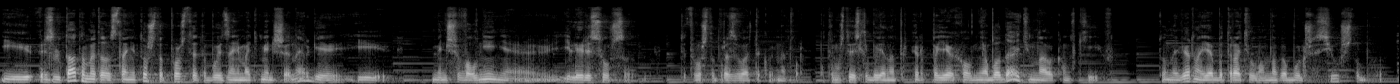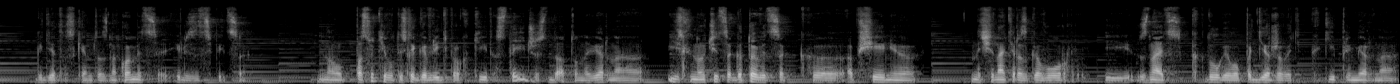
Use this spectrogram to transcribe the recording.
и результатом этого станет то, что просто это будет занимать меньше энергии и меньше волнения или ресурсов для того, чтобы развивать такой нетворк. Потому что если бы я, например, поехал, не обладая этим навыком в Киев, то, наверное, я бы тратил намного больше сил, чтобы где-то с кем-то знакомиться или зацепиться. Но, по сути, вот если говорить про какие-то стейджи, да, то, наверное, если научиться готовиться к общению, начинать разговор и знать, как долго его поддерживать, какие примерно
